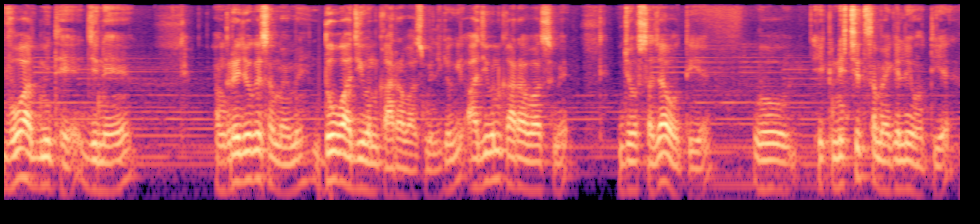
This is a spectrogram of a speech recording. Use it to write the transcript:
वो आदमी थे जिन्हें अंग्रेज़ों के समय में दो आजीवन कारावास मिली, क्योंकि आजीवन कारावास में जो सज़ा होती है वो एक निश्चित समय के लिए होती है।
